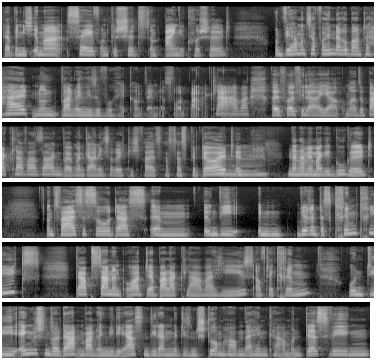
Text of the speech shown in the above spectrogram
Da bin ich immer safe und geschützt und eingekuschelt. Und wir haben uns ja vorhin darüber unterhalten und waren irgendwie so, woher kommt denn das Wort Balaklava? Weil voll viele ja auch immer so Baklava sagen, weil man gar nicht so richtig weiß, was das bedeutet. Und dann haben wir mal gegoogelt. Und zwar ist es so, dass ähm, irgendwie im, während des Krimkriegs gab es dann einen Ort, der Balaklava hieß, auf der Krim. Und die englischen Soldaten waren irgendwie die ersten, die dann mit diesen Sturmhauben dahin kamen. Und deswegen,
